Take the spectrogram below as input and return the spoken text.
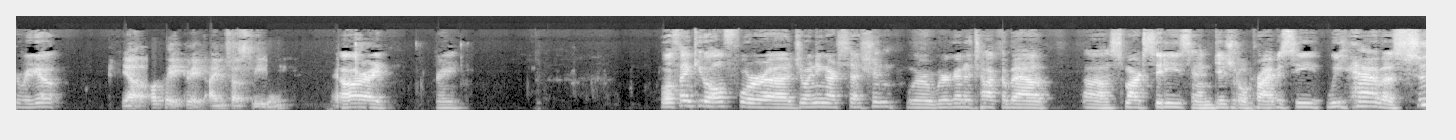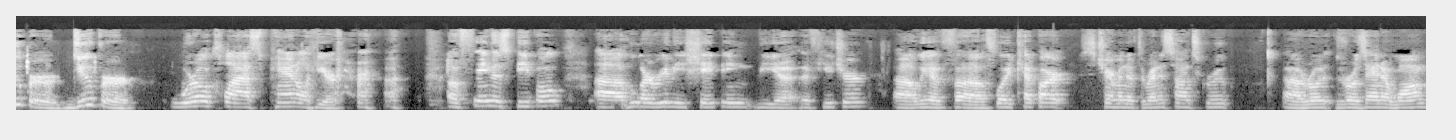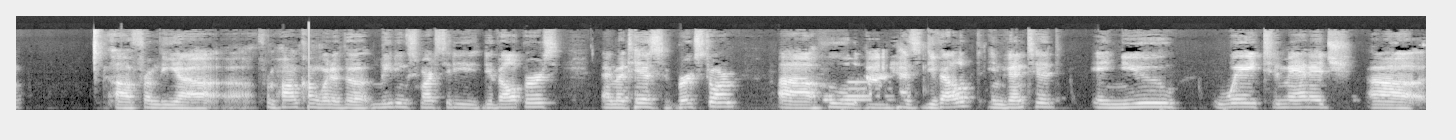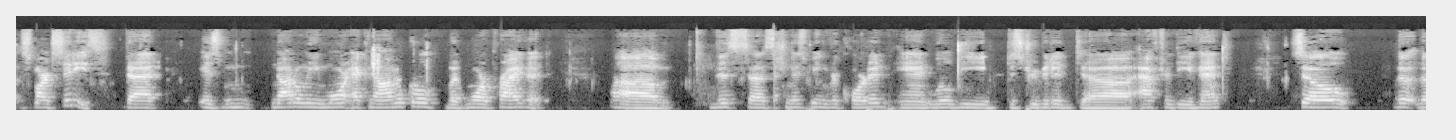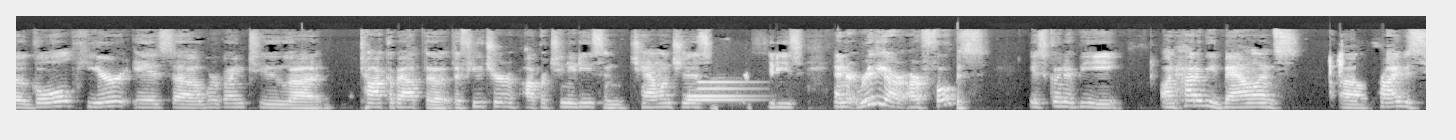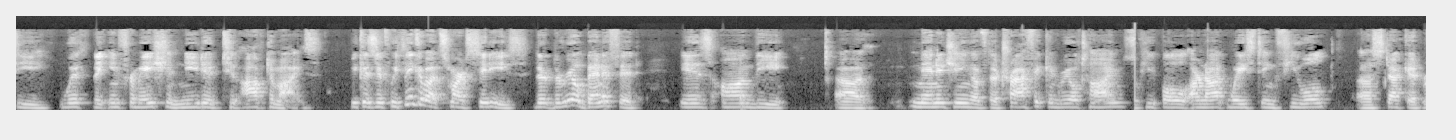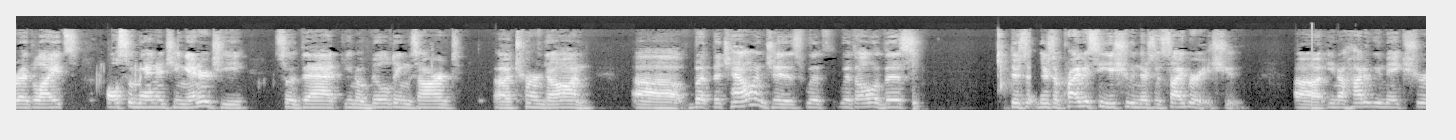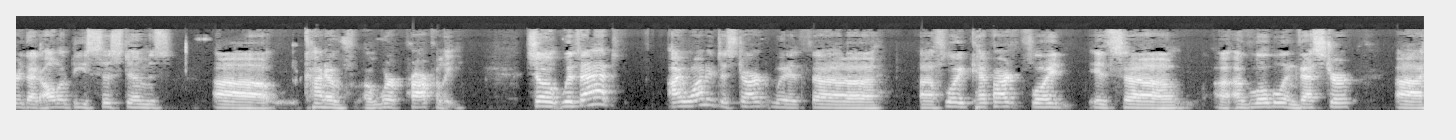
Here we go. Yeah, okay, great. I'm just leaving. All right, great. Well, thank you all for uh, joining our session where we're going to talk about uh, smart cities and digital privacy. We have a super duper world class panel here of famous people uh, who are really shaping the, uh, the future. Uh, we have uh, Floyd Kephart, chairman of the Renaissance Group, Ro- Rosana Wong, uh, from the uh, uh, from Hong Kong, one of the leading smart city developers, and Mattias Bergström, uh, who uh, has developed, invented a new way to manage uh, smart cities that is m- not only more economical but more private. Um, this session is being recorded and will be distributed after the event. So the, the goal here is uh, we're going to uh, talk about the, the future opportunities and challenges cities. And really, our, our focus is going to be on how do we balance uh, privacy with the information needed to optimize. Because if we think about smart cities, the, the real benefit is on the uh, managing of the traffic in real time. So people are not wasting fuel uh, stuck at red lights also managing energy so that you know buildings aren't uh, turned on. Uh, but the challenge is with with all of this, there's a, there's a privacy issue and there's a cyber issue. Uh, you know, how do we make sure that all of these systems uh, kind of uh, work properly? So with that, I wanted to start with uh, Floyd Kephart. Floyd is a global investor.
